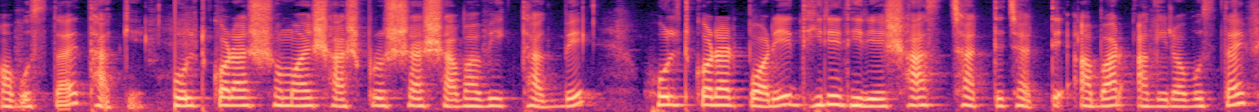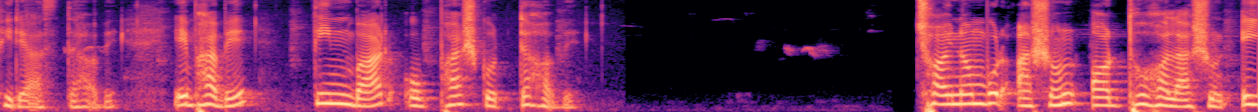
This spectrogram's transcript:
অবস্থায় থাকে। হোল্ড করার সময় শ্বাস প্রশ্বাস স্বাভাবিক থাকবে। হোল্ড করার পরে ধীরে ধীরে শ্বাস ছাড়তে ছাড়তে আবার আগের অবস্থায় ফিরে আসতে হবে। এভাবে তিনবার অভ্যাস করতে হবে। ছয় নম্বর আসন অর্ধহল আসন। এই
